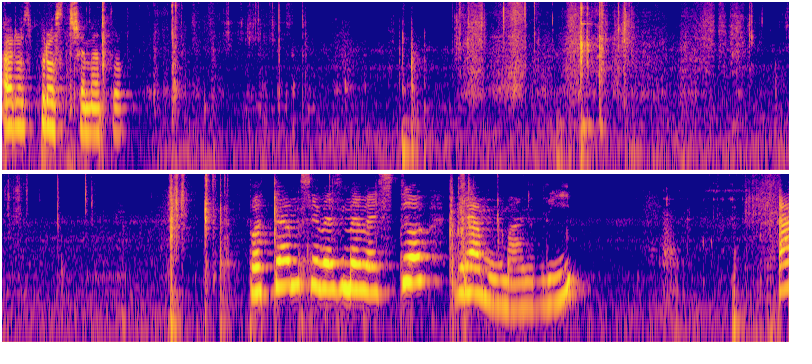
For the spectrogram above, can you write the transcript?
a rozprostřeme to. Potom si vezmeme 100 gramů mandlí a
